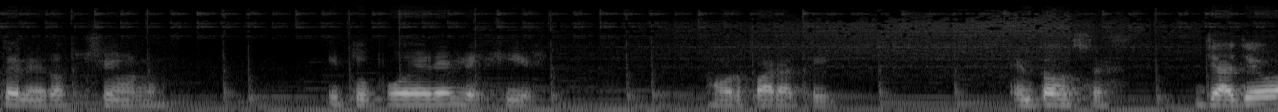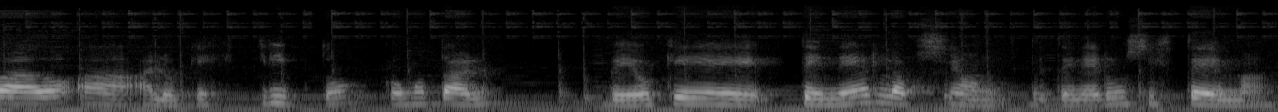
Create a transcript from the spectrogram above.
tener opciones y tú poder elegir mejor para ti. Entonces, ya llevado a, lo que es cripto como tal, veo que tener la opción de tener un sistema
